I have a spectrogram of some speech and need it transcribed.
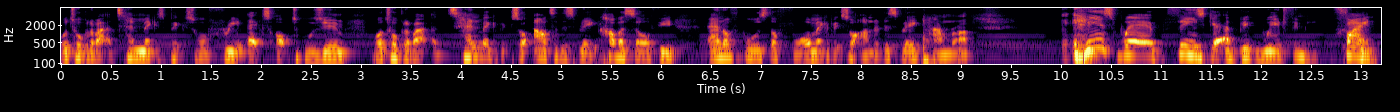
we're talking about a 10 megapixel 3x optical zoom, we're talking about a 10 megapixel outer display cover selfie, and of course the 4 megapixel under display camera. Here's where things get a bit weird for me. Fine,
